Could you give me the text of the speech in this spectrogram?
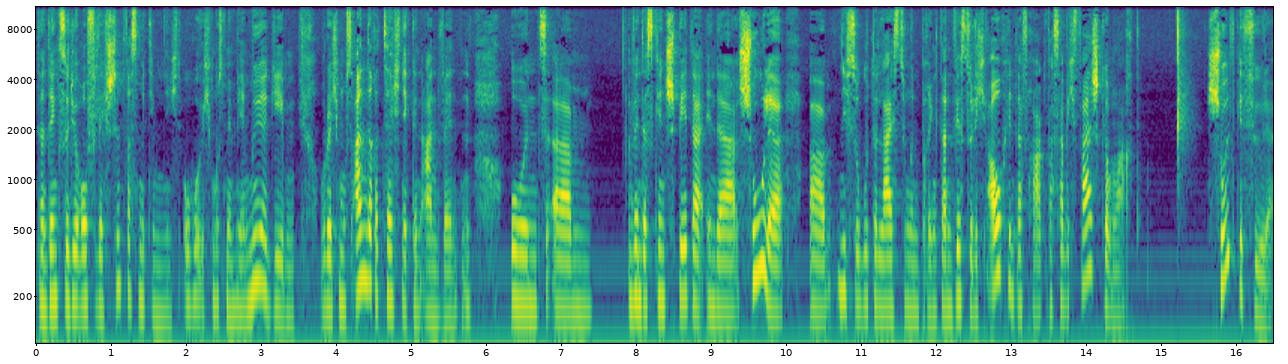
dann denkst du dir, oh, vielleicht stimmt was mit ihm nicht. Oh, ich muss mir mehr Mühe geben oder ich muss andere Techniken anwenden. Und ähm, wenn das Kind später in der Schule äh, nicht so gute Leistungen bringt, dann wirst du dich auch hinterfragen, was habe ich falsch gemacht? Schuldgefühle,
